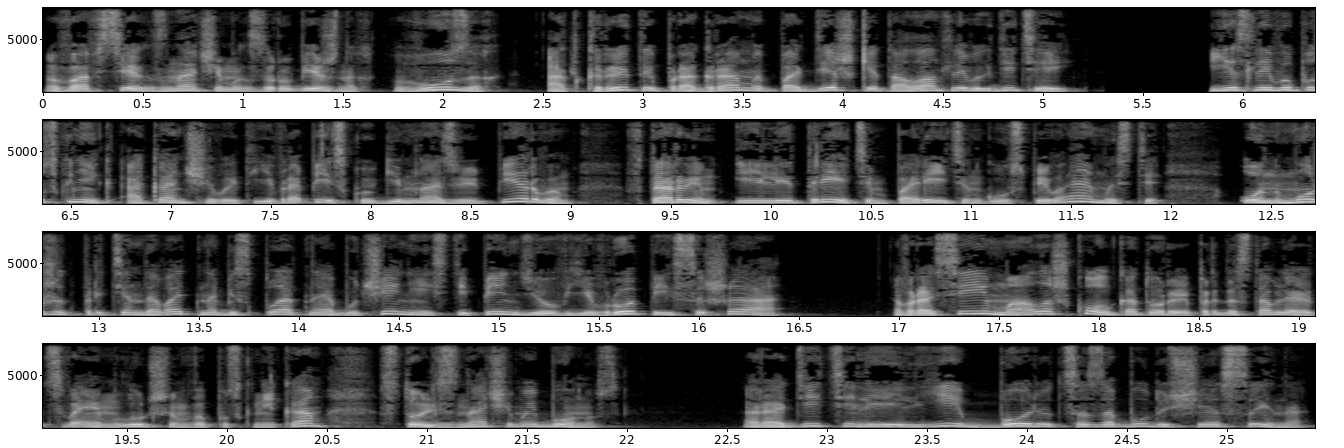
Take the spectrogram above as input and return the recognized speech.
Во всех значимых зарубежных вузах открыты программы поддержки талантливых детей. Если выпускник оканчивает европейскую гимназию первым, вторым или третьим по рейтингу успеваемости, он может претендовать на бесплатное обучение и стипендию в Европе и США – в России мало школ, которые предоставляют своим лучшим выпускникам столь значимый бонус. Родители Ильи борются за будущее сына.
